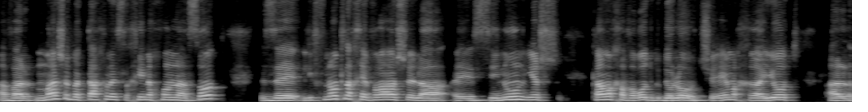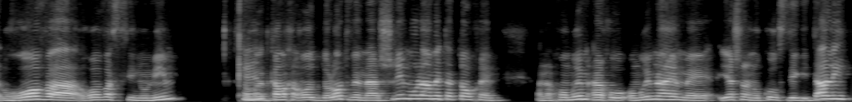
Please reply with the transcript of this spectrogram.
אבל מה שבתכלס הכי נכון לעשות זה לפנות לחברה של הסינון, יש כמה חברות גדולות שהן אחראיות על רוב, ה, רוב הסינונים, כן. זאת אומרת כמה חברות גדולות ומאשרים מולם את התוכן. אנחנו אומרים, אנחנו אומרים להם, אה, יש לנו קורס דיגיטלי,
